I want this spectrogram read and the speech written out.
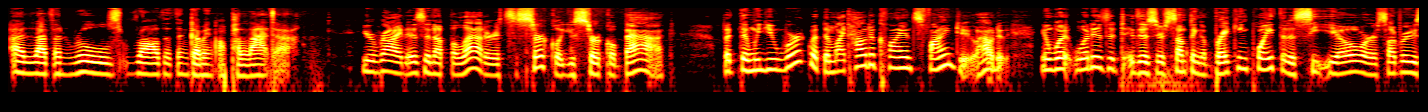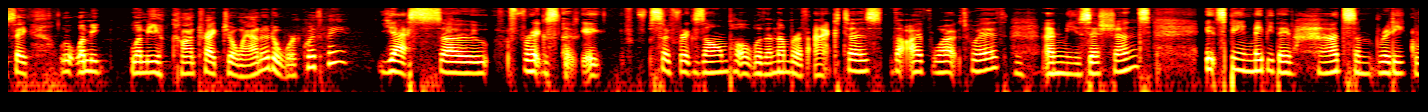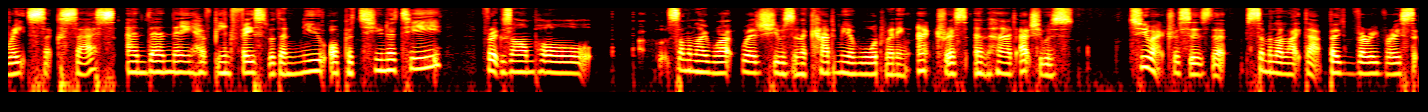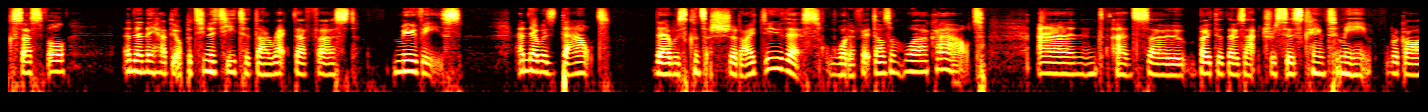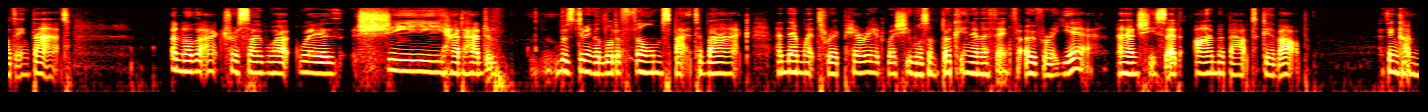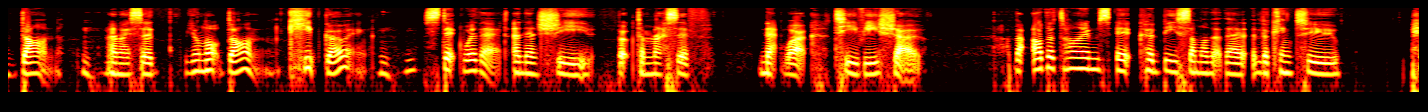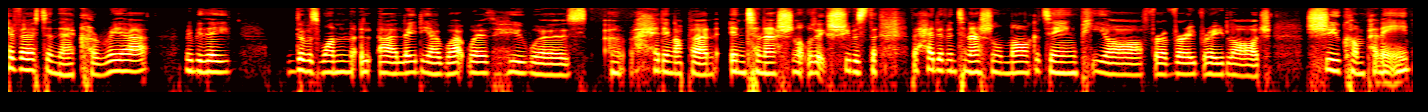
11 rules rather than going up a ladder. You're right, isn't up a ladder, it's a circle. You circle back. But then when you work with them, like how do clients find you? How do you know what what is it? Is there something a breaking point that a CEO or a celebrity would say, let me let me contract Joanna to work with me? Yes. So for ex- so for example, with a number of actors that I've worked with mm-hmm. and musicians, it's been maybe they've had some really great success and then they have been faced with a new opportunity. For example, someone I worked with. She was an Academy Award winning actress and had actually was two actresses that similar like that, both very very successful, and then they had the opportunity to direct their first movies, and there was doubt. There was should I do this? What if it doesn't work out? And and so both of those actresses came to me regarding that. Another actress I work with, she had had was doing a lot of films back to back and then went through a period where she wasn't booking anything for over a year. And she said i'm about to give up. I think i'm done. Mm-hmm. and i said you're not done. Keep going. Mm-hmm. stick with it. And then she booked a massive network tv show. But other times it could be someone that they're looking to pivot in their career. Maybe they there was one uh, lady I worked with who was uh, heading up an international. Like she was the, the head of international marketing PR for a very very large shoe company,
